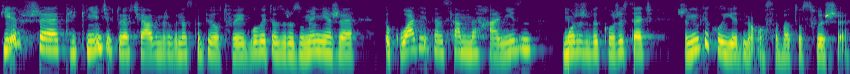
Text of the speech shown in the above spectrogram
pierwsze kliknięcie, które chciałabym, żeby nastąpiło w Twojej głowie, to zrozumienie, że dokładnie ten sam mechanizm możesz wykorzystać, że nie tylko jedna osoba to słyszy,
